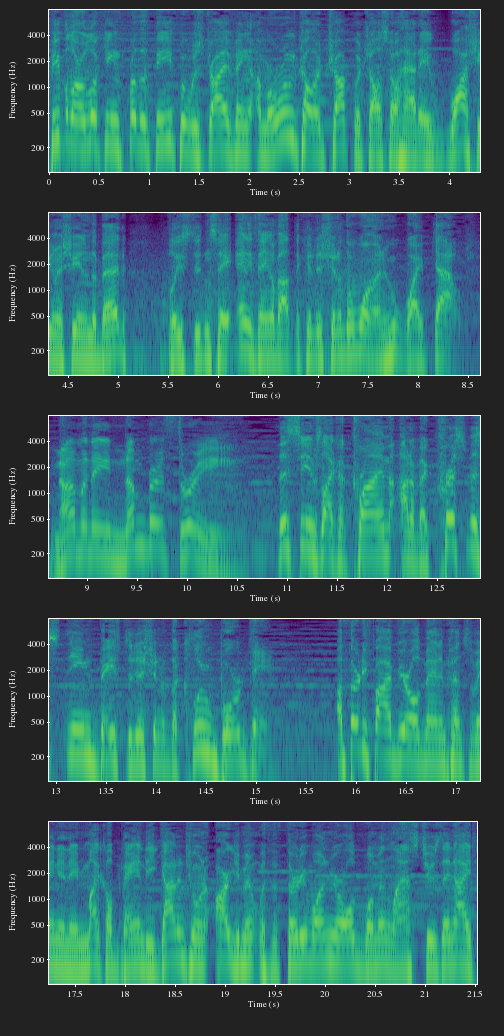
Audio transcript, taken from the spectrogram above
People are looking for the thief who was driving a maroon colored truck, which also had a washing machine in the bed. Police didn't say anything about the condition of the woman who wiped out. Nominee number three. This seems like a crime out of a Christmas themed based edition of the Clue board game. A 35 year old man in Pennsylvania named Michael Bandy got into an argument with a 31 year old woman last Tuesday night,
